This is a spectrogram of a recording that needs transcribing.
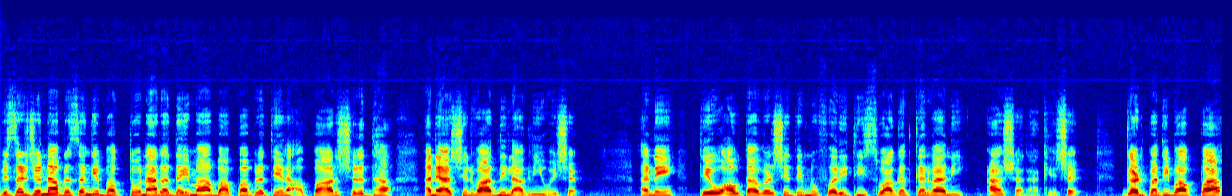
વિસર્જનના પ્રસંગે ભક્તોના હૃદયમાં બાપા પ્રત્યેના અપાર શ્રદ્ધા અને આશીર્વાદની લાગણી હોય છે. અને તેઓ આવતા વર્ષે તેમનું ફરીથી સ્વાગત કરવાની આશા રાખે છે. ગણપતિ બાપા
